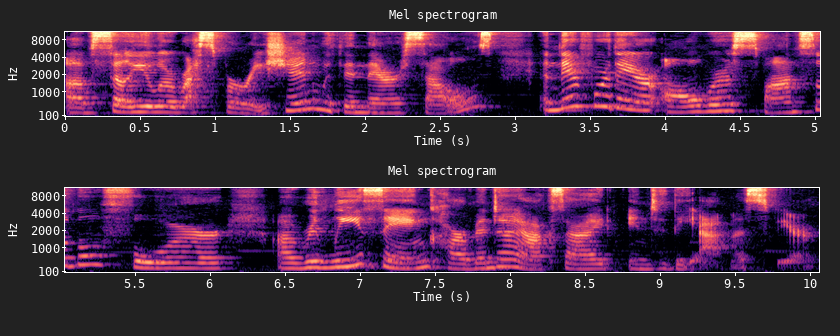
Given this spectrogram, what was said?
of cellular respiration within their cells, and therefore they are all responsible for uh, releasing carbon dioxide into the atmosphere.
